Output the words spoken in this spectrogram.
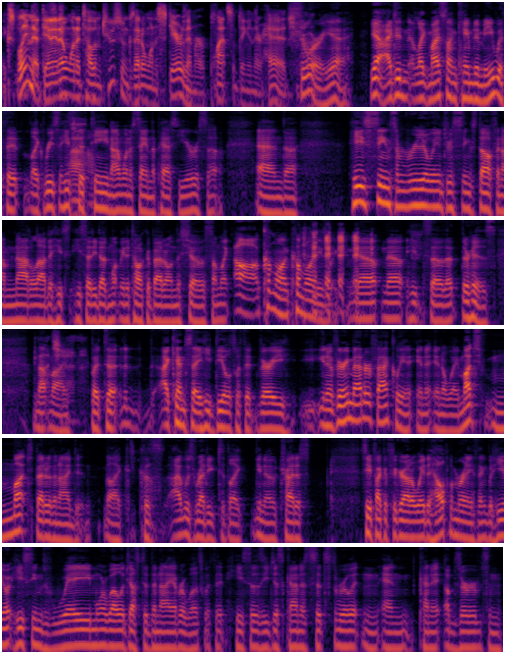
explain that? Then I don't want to tell them too soon because I don't want to scare them or plant something in their heads. Sure, know? yeah, yeah, I didn't like my son came to me with it like recent. He's Wow. 15. I want to say in the past year or so, and uh, he's seen some really interesting stuff, and I'm not allowed to. He he said he doesn't want me to talk about it on the show, so I'm like, oh, come on, come on. He's like, no, no. He so that they're his, not mine. But uh, I can say he deals with it very, you know, very matter of factly in a, in a way, much much better than I did. Like because I was ready to like you know try to. See if I could figure out a way to help him or anything, but he he seems way more well adjusted than I ever was with it. He says he just kind of sits through it and, and kind of observes and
